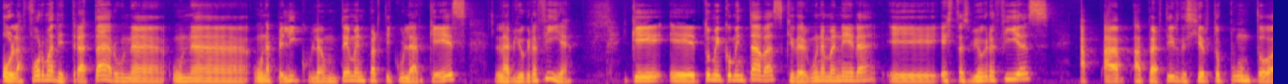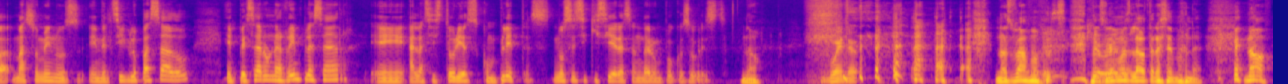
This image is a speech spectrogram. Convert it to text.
O la forma de tratar una, una, una película, un tema en particular, que es la biografía que eh, tú me comentabas que de alguna manera eh, estas biografías, a, partir de cierto punto, más o menos en el siglo pasado, empezaron a reemplazar a las historias completas. No sé si quisieras andar un poco sobre esto. No. Bueno. Nos vamos. Nos vemos la otra semana. No,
